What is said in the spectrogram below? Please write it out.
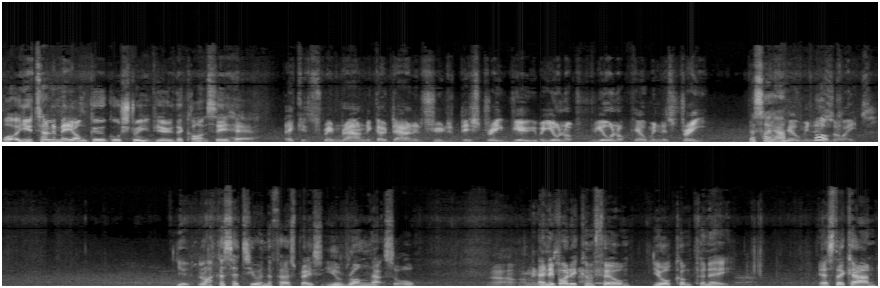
What are you telling me on Google Street View they can't see here? They can spin round and go down and shoot at this street view, but you're not. You're not filming the street. Yes, I You're am. filming Look, the site. you- like I said to you in the first place, you're wrong. That's all. Uh, I'm gonna get Anybody can film your company. Yes, they can.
